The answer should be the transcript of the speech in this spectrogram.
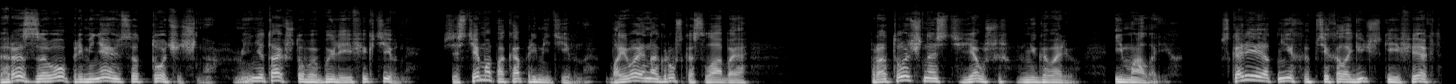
РСЗО применяются точечно, и не так, чтобы были эффективны. Система пока примитивна, боевая нагрузка слабая. Про точность я уж не говорю, и мало их. Скорее от них психологический эффект,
